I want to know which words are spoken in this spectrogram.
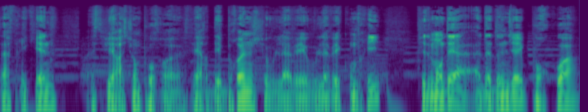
africaines, inspiration pour faire des brunchs. Vous l'avez, vous l'avez compris. J'ai demandé à, à pourquoi,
